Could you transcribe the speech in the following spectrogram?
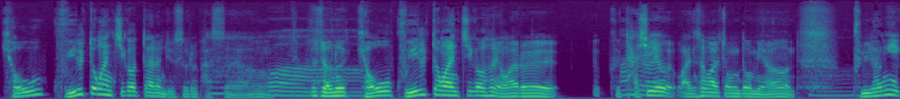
겨우 9일 동안 찍었다는 뉴스를 봤어요. 와. 그래서 저는 겨우 9일 동안 찍어서 영화를 그 다시? 완성할 정도면 어. 분량이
